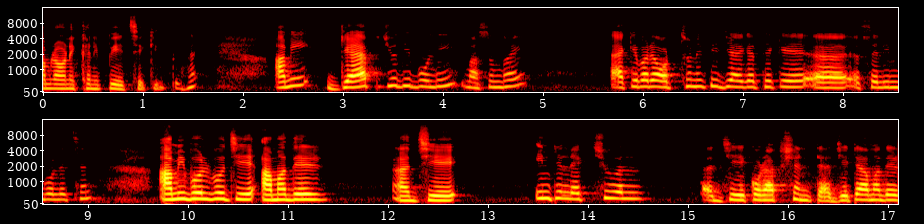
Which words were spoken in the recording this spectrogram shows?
আমরা অনেকখানি পেয়েছি কিন্তু হ্যাঁ? আমি গ্যাপ যদি বলি, মাসুম ভাই, একেবারে অর্থনীতির জায়গা থেকে সেলিম বলেছেন, আমি বলব যে আমাদের যে ইন্টেলেকচুয়াল যে করাপশনটা যেটা আমাদের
